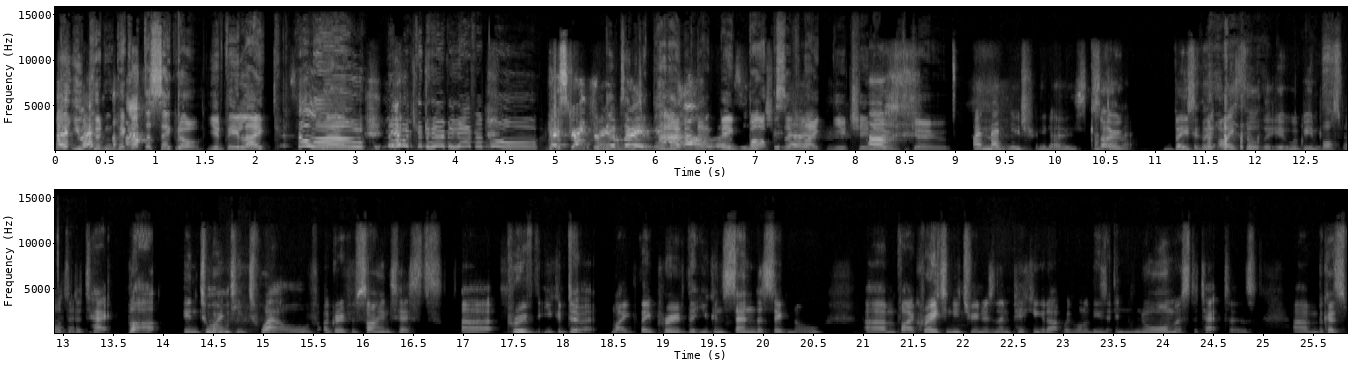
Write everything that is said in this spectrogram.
I'm like, But you couldn't pick up the signal. You'd be like, "Hello, Well- no one can hear me evermore." go straight through your brain. You'd like, oh, big there's a box of like neutrino Oh. goo. I meant neutrinos. God So- damn it. basically i thought that it would be impossible to detect but in Hmm. 2012 a group of scientists uh, proved that you could do it like they proved that you can send a signal um, by creating neutrinos and then picking it up with one of these enormous detectors um, because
